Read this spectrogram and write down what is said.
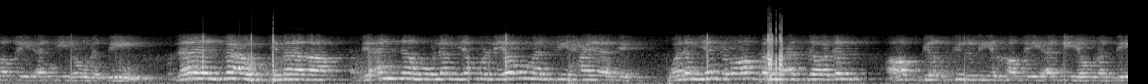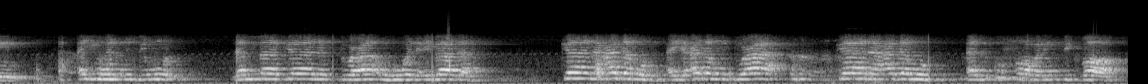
خطيئتي يوم الدين. لا ينفعه لماذا؟ لأنه لم يقل يوما في حياته ولم يدعو ربه عز وجل رب اغفر لي خطيئتي يوم الدين أيها المسلمون لما كان الدعاء هو العبادة كان عدمه أي عدم الدعاء كان عدمه الكفر والاستكبار.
